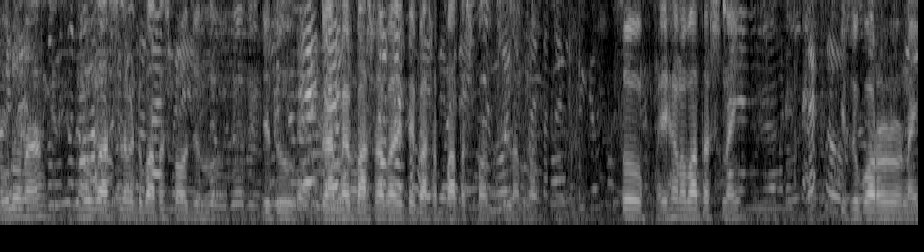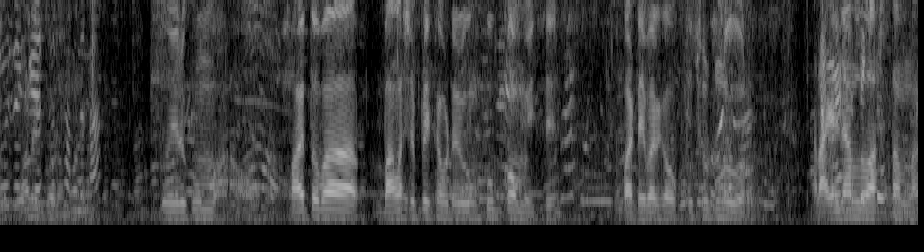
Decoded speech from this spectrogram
হলো না। নৌকা আসলাম একটু বাতাস পাওয়ার জন্য। যেহেতু গ্রামের বাসা বাড়িতে বাসা, বাতাস পাচ্ছিলাম না। সো এখানে বাতাস নাই। কিছু করারও নাই। তো এরকম হয়তো বা বাংলাদেশের প্রেক্ষাপটে এরকম খুব কম হয়েছে বাট এবার কাউ প্রচণ্ড গরম। আর আগে জানলেও আসতাম না।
